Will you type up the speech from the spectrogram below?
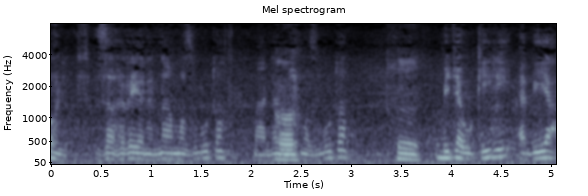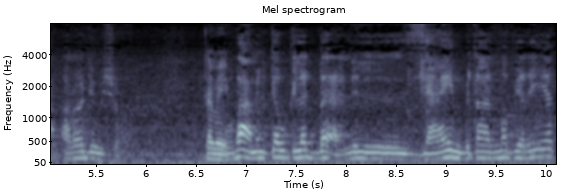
قلت ظاهريا إنها مظبوطة مع انها آه. مش مظبوطه. بتوكيلي أبيع أراضي وشقق تمام وبعمل توكيلات بقى للزعيم بتاع المافيا ديت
